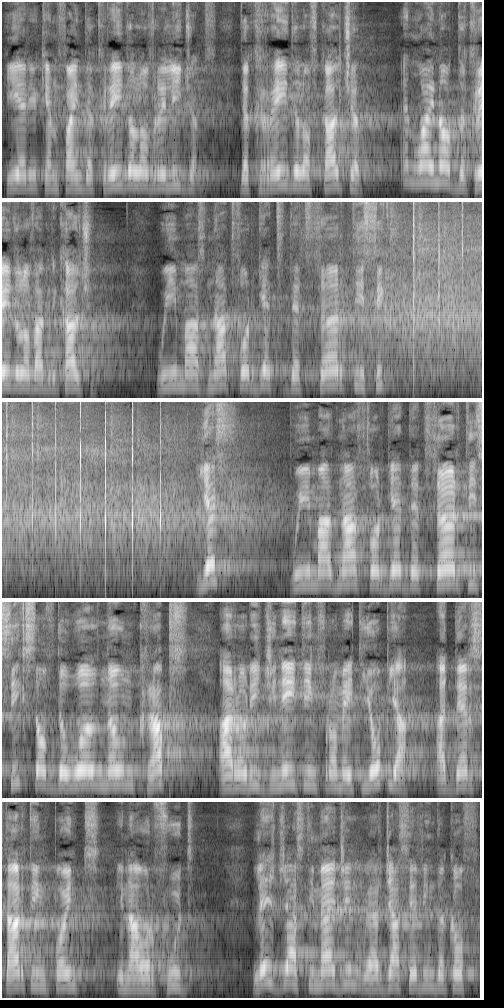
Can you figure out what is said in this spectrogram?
Here you can find the cradle of religions, the cradle of culture, and why not the cradle of agriculture? We must not forget that 36 Yes, we must not forget that 36 of the world known crops are originating from Ethiopia at their starting point in our food. Let's just imagine we are just having the coffee.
